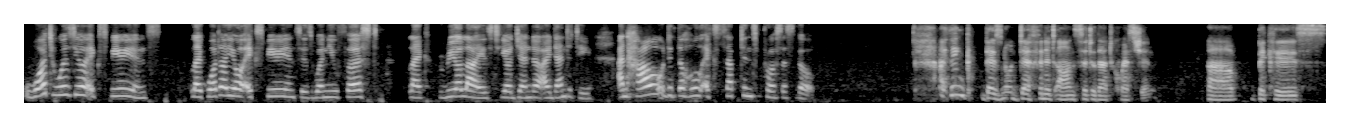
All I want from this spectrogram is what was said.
What was your experience? Like, what are your experiences when you first like realized your gender identity and how did the whole acceptance process go i think there's no definite answer to that question uh, because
